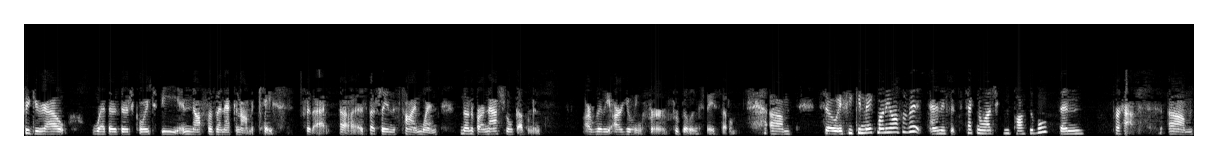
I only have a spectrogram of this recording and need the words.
figure out whether there's going to be enough of an economic case for that, uh, especially in this time when none of our national governments are really arguing for, for building space settlements. Um, so if he can make money off of it, and if it's technologically possible, then perhaps. Um,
